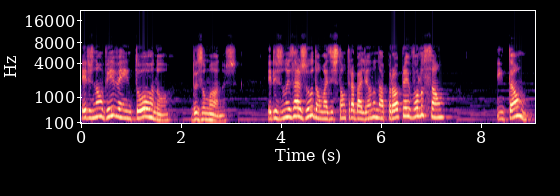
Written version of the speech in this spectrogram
eles não vivem em torno dos humanos. Eles nos ajudam, mas estão trabalhando na própria evolução. Então,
